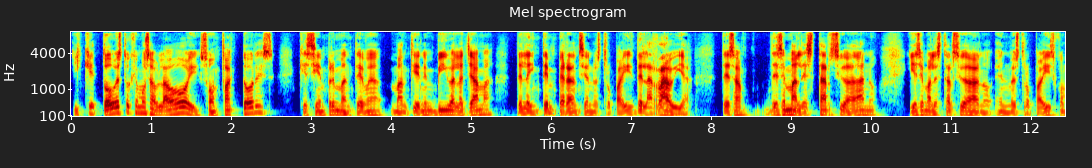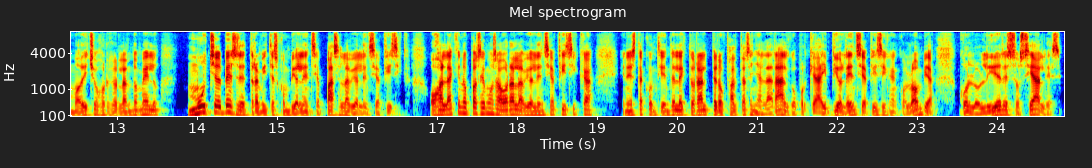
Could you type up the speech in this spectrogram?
y que todo esto que hemos hablado hoy son factores que siempre mantienen viva la llama de la intemperancia en nuestro país, de la rabia, de, esa, de ese malestar ciudadano y ese malestar ciudadano en nuestro país, como ha dicho Jorge Orlando Melo, muchas veces se tramites con violencia, pasa la violencia física. Ojalá que no pasemos ahora la violencia física en esta contienda electoral, pero falta señalar algo, porque hay violencia física en Colombia con los líderes sociales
